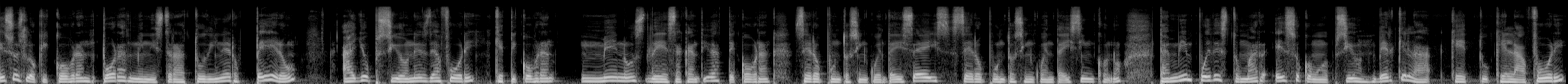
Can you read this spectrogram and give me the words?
Eso es lo que cobran por administrar tu dinero, pero hay opciones de Afore que te cobran menos de esa cantidad, te cobran 0.56, 0.55, ¿no? También puedes tomar eso como opción, ver que la, que tu, que la Afore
